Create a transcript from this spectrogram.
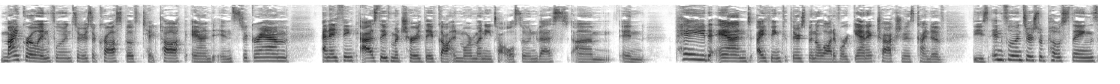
micro influencers across both TikTok and Instagram. And I think as they've matured, they've gotten more money to also invest um, in paid. And I think there's been a lot of organic traction as kind of these influencers would post things,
